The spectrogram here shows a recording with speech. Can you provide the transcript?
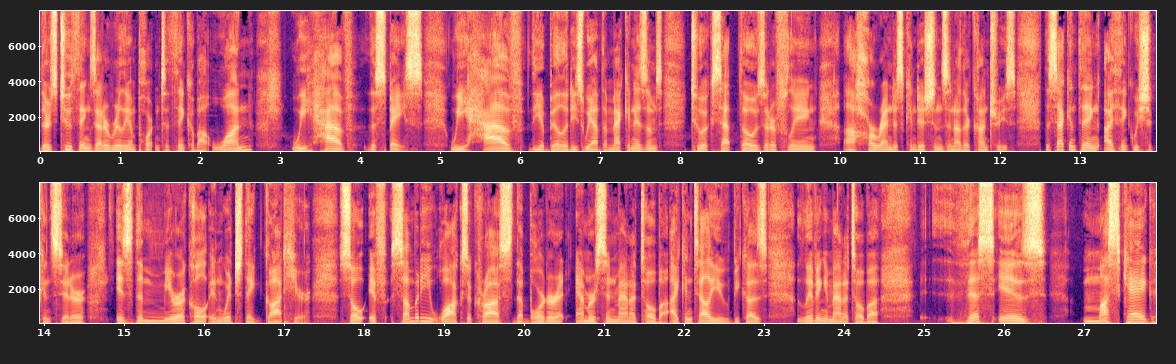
there's two things that are really important to think about. One, we have the space. We have the abilities, we have the mechanisms to accept those that are fleeing uh, horrendous conditions in other countries. The second thing I think we should consider is the miracle in which they got here. So if somebody walks across the border at Emerson, Manitoba, I can tell you because living in Manitoba Manitoba. This is muskeg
